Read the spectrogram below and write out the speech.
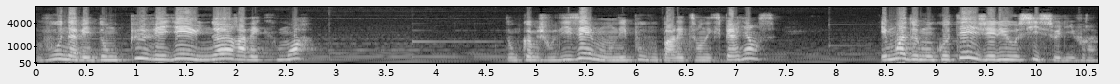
Vous n'avez donc pu veiller une heure avec moi? Donc comme je vous le disais, mon époux vous parlait de son expérience. Et moi de mon côté, j'ai lu aussi ce livre,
